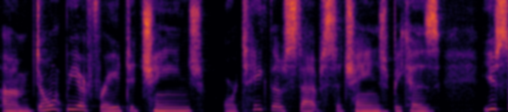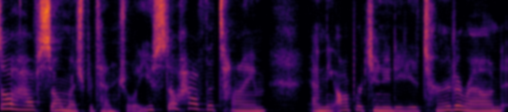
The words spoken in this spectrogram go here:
um, don't be afraid to change or take those steps to change because you still have so much potential. You still have the time and the opportunity to turn it around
